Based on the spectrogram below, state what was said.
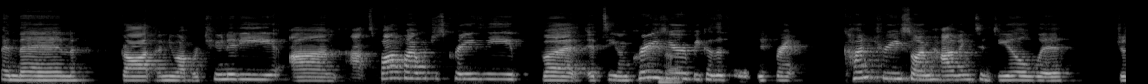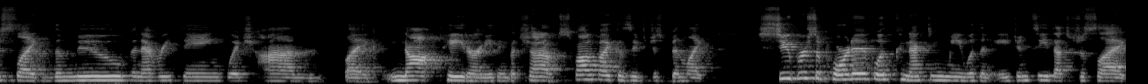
And then got a new opportunity um, at Spotify, which is crazy, but it's even crazier because it's a different country, so I'm having to deal with just like the move and everything, which um like not paid or anything, but shout out to Spotify because they've just been like super supportive with connecting me with an agency that's just like,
